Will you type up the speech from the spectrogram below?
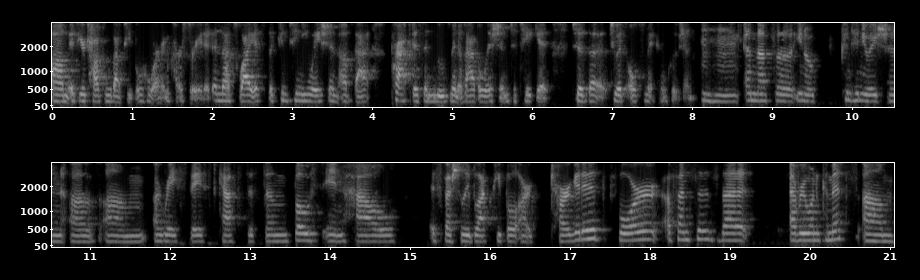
um, if you're talking about people who are incarcerated. And that's why it's the continuation of that practice and movement of abolition to take it to the to its ultimate conclusion. Mm-hmm. And that's a you know continuation of um, a race-based caste system, both in how especially Black people are targeted for offenses that everyone commits, um,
